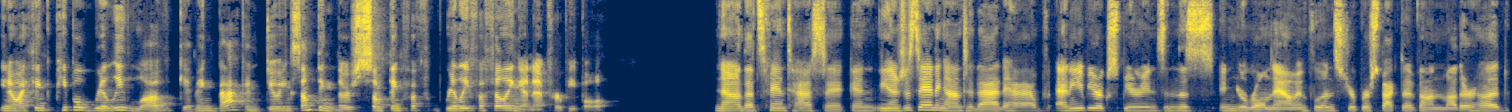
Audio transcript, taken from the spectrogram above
you know, I think people really love giving back and doing something. There's something really fulfilling in it for people. No, that's fantastic. And, you know, just adding on to that, have any of your experience in this, in your role now, influenced your perspective on motherhood?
